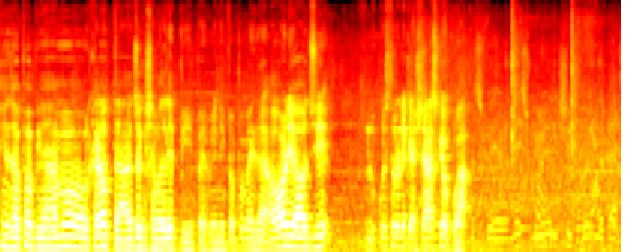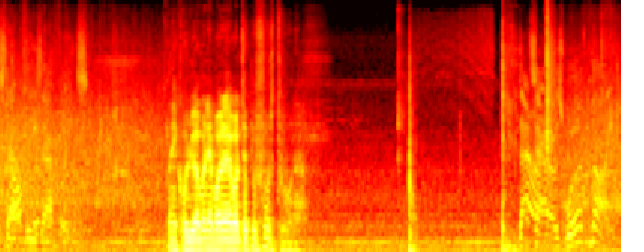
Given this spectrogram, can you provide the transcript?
E dopo abbiamo il canottaggio che siamo delle pipe, quindi proprio da Ori oggi, questa è l'unica chance che ho qua. E con gli uomini a volte più fortuna. Considering themselves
